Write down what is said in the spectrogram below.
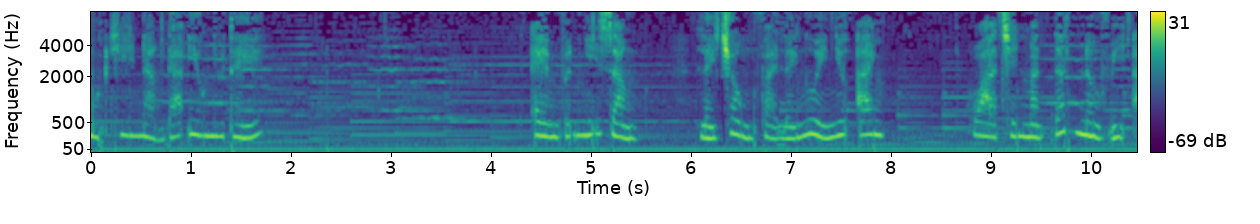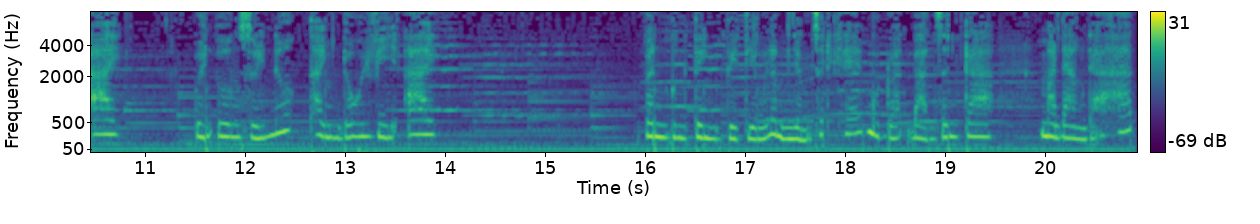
Một khi nàng đã yêu như thế? Em vẫn nghĩ rằng Lấy chồng phải lấy người như anh Hoa trên mặt đất nở vì ai Uyên ương dưới nước thành đôi vì ai Vân bừng tỉnh vì tiếng lầm nhầm rất khẽ một đoạn bản dân ca mà đàng đã hát.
